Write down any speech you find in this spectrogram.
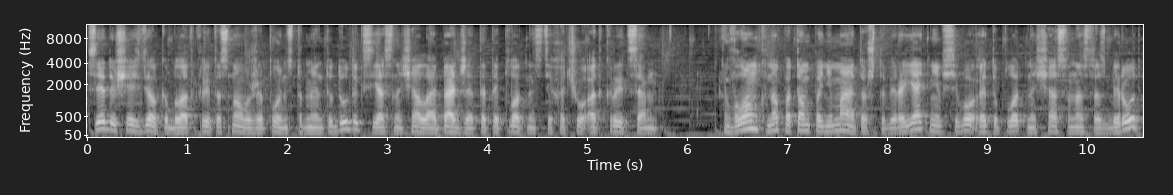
Следующая сделка была открыта снова же по инструменту Dudex. Я сначала, опять же, от этой плотности хочу открыться в лонг, но потом понимаю то, что вероятнее всего эту плотность сейчас у нас разберут,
